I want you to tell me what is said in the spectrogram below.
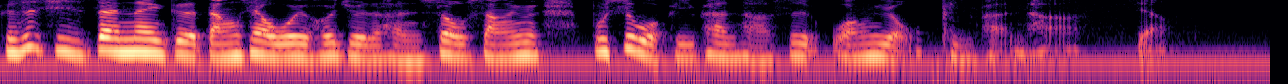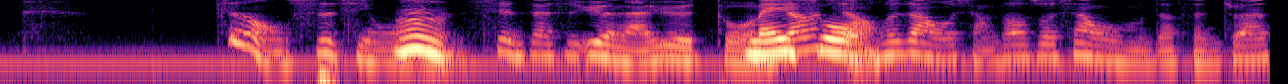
可是其实，在那个当下，我也会觉得很受伤，因为不是我批判他，是网友批判他这样。这种事情，我们现在是越来越多。没错，讲会让我想到说，像我们的粉砖，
